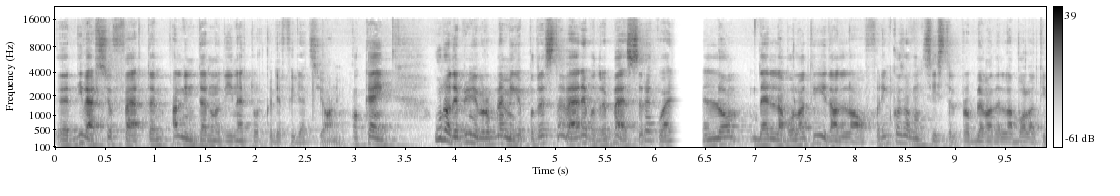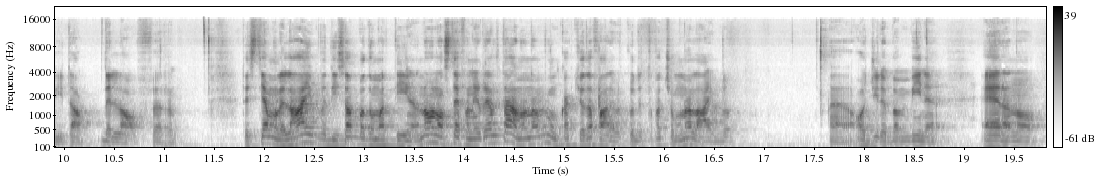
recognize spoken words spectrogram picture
eh, diverse offerte all'interno di network di affiliazioni ok? Uno dei primi problemi che potreste avere potrebbe essere quello della volatilità dell'offer in cosa consiste il problema della volatilità dell'offer testiamo le live di sabato mattina. No no Stefano in realtà non avevo un cacchio da fare perché ho detto facciamo una live eh, oggi le bambine erano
